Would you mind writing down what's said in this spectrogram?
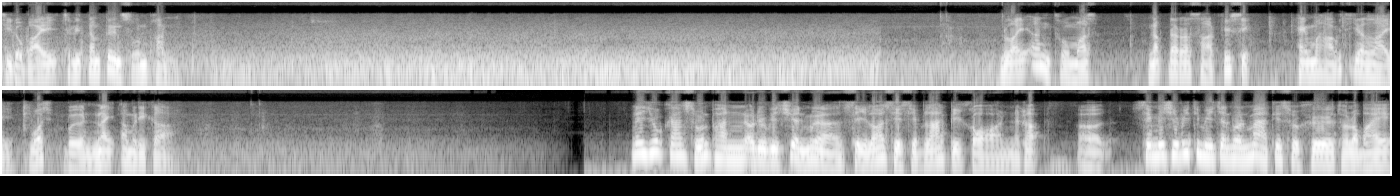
ทีโดไบชนิดน้ำตื้นสูญพันธุ์ ไบรอันโทมัส นักดาราศาสตร์ฟิสิกส์แห่งมหาวิทยาลัยวอชเบิร์นในอเมริกา ในยุคการสูญพันธุ์ออดิวิเชียนเมื่อ 440 ล้านปีก่อนนะครับสิ่งมีชีวิตที่มีจำนวนมากที่สุดคือโทรไบต์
